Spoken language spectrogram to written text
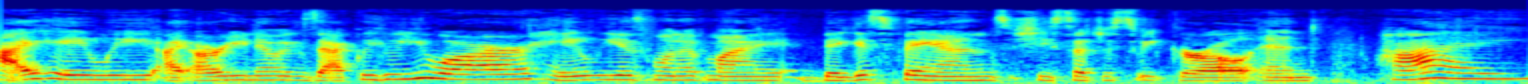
Hi, Haley. I already know exactly who you are. Haley is one of my biggest fans. She's such a sweet girl. And hi.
